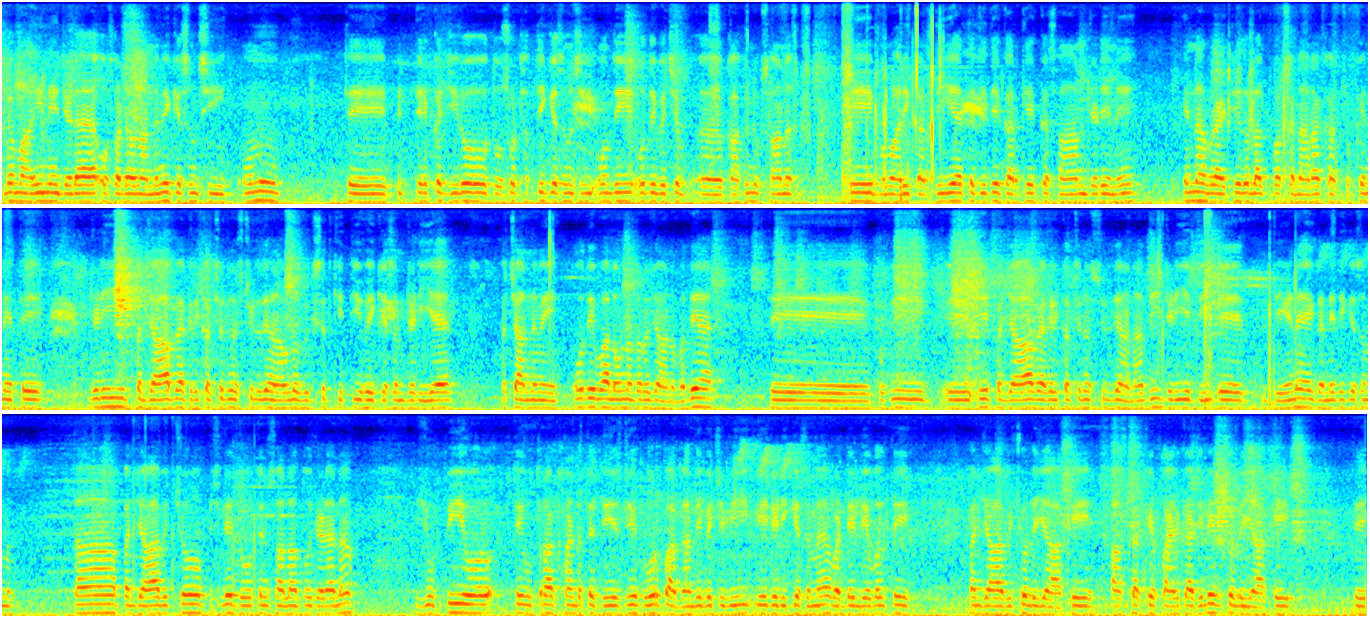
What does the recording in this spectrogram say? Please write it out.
ਬਿਮਾਰੀ ਨੇ ਜਿਹੜਾ ਉਹ ਸਾਡਾ 99 ਕਿਸਮ ਸੀ, ਉਹਨੂੰ ਤੇ 10238 ਕਿਸਮ ਸੀ, ਉਹਦੀ, ਉਹਦੇ ਵਿੱਚ ਕਾਫੀ ਨੁਕਸਾਨ ਇਹ ਬਿਮਾਰੀ ਕਰਦੀ ਹੈ ਤੇ ਜਿਹਦੇ ਕਰਕੇ ਕਿਸਾਨ ਜਿਹੜੇ ਨੇ ਇਹਨਾਂ ਵੈਰਾਈਟੀਆਂ ਤੋਂ ਲਗਭਗ ਕਿਨਾਰਾ ਕਰ ਚੁੱਕੇ ਨੇ ਤੇ ਜਿਹੜੀ ਪੰਜਾਬ ਐਗਰੀਕਲਚਰ ਯੂਨੀਵਰਸਿਟੀ ਲੁਧਿਆਣਾ ਵੱਲੋਂ ਵਿਕਸਿਤ ਕੀਤੀ ਹੋਈ ਕਿਸਮ ਜਿਹੜੀ ਹੈ 95 ਉਹਦੇ ਵੱਲ ਉਹਨਾਂ ਦਾ ਰੁਝਾਨ ਵਧਿਆ ਹੈ ਤੇ ਕਿਉਂਕਿ ਇਹ ਇਹ ਪੰਜਾਬ ਐਗਰੀਕਲਚਰ ਯੂਨੀਵਰਸਿਟੀ ਲੁਧਿਆਣਾ ਦੀ ਜਿਹੜੀ ਇਹ ਬੀ- ਦੇਣ ਹੈ, ਇਹ ਗੰਨੇ ਦੀ ਕਿਸਮ, ਤਾਂ ਪੰਜਾਬ ਵਿੱਚੋਂ ਪਿਛਲੇ 2-3 ਸਾਲਾਂ ਤੋਂ ਜਿਹੜਾ ਨਾ ਯੂਪੀ ਔਰ ਤੇ ਉੱਤਰਾਖੰਡ ਤੇ ਦੇਸ਼ ਦੇ ਹੋਰ ਭਾਗਾਂ ਦੇ ਵਿੱਚ ਵੀ ਇਹ ਜਿਹੜੀ ਕਿਸਮ ਹੈ ਵੱਡੇ ਲੈਵਲ ਤੇ ਪੰਜਾਬ ਵਿੱਚੋਂ ਲਿਜਾ ਕੇ, ਖਾਸ ਕਰਕੇ ਫਾਜ਼ਿਲਕਾ ਜ਼ਿਲ੍ਹੇ ਵਿੱਚੋਂ ਲਿਜਾ ਕੇ ਤੇ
